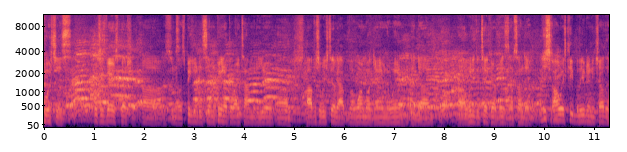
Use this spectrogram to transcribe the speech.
which is which is very special. Uh, you know, speaking of December, peaking at the right time of the year. Um, obviously, we still got one more game to win, and um, uh, we need to take care of business on Sunday. We just always keep believing in each other,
